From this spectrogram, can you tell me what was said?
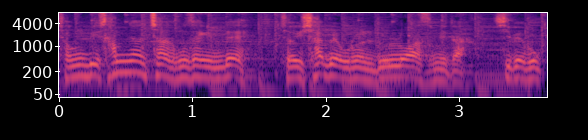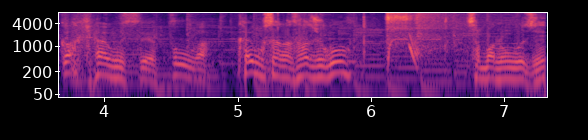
정비 3년차 동생인데 저희 샵에 오늘 놀러 왔습니다. 집에 못 가게 하고 있어요, 푸우가. 칼국수 하나 사주고 잡아놓은 거지.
